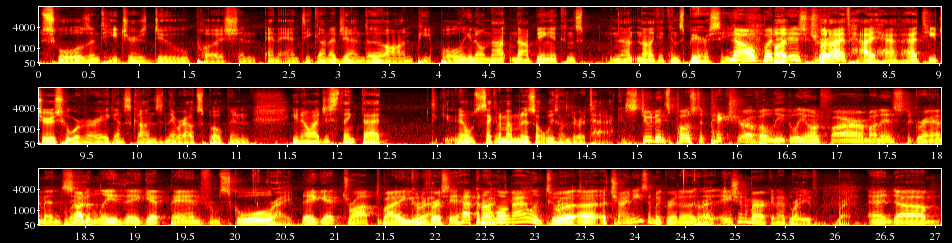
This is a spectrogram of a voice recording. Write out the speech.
schools and teachers do push an, an anti-gun agenda on people you know not not being a cons- not, not like a conspiracy No, but, it is true. but I've I have had teachers who were very against guns and they were outspoken. You know, I just think that you know, Second Amendment is always under attack. Students post a picture of a legally owned firearm on Instagram, and Right. suddenly they get banned from school. Right. They get dropped by a Correct. university. It happened on Long Island to a, a, Chinese immigrant, an Asian American, I believe. Right. And um,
